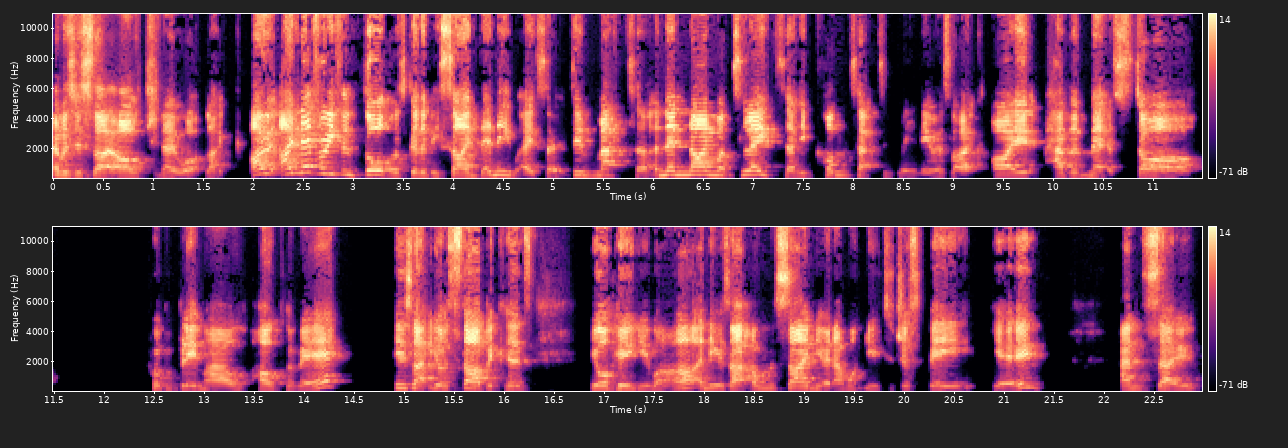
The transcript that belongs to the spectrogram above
I was just like, oh, do you know what? Like, I, I never even thought I was going to be signed anyway, so it didn't matter. And then nine months later, he contacted me and he was like, I haven't met a star probably my whole career. He's like, You're a star because you're who you are. And he was like, I want to sign you and I want you to just be you. And so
